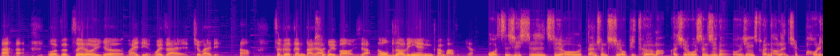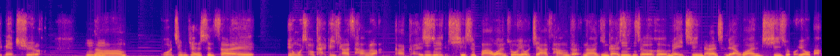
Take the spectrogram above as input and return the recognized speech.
我的最后一个买点会在九百点啊。这个跟大家汇报一下，那我不知道林燕你看法怎么样？我自己是只有单纯持有比特嘛，而且我甚至都都已经存到冷钱包里面去了。那我今天是在，因为我是用台币加仓了，大概是七十八万左右加仓的，那应该是折合美金大概是两万七左右吧，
